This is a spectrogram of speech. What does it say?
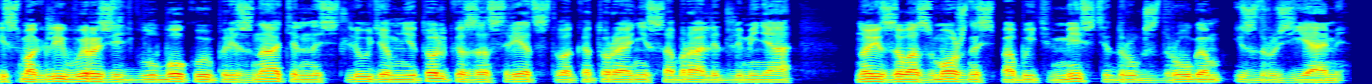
и смогли выразить глубокую признательность людям не только за средства, которые они собрали для меня, но и за возможность побыть вместе друг с другом и с друзьями.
